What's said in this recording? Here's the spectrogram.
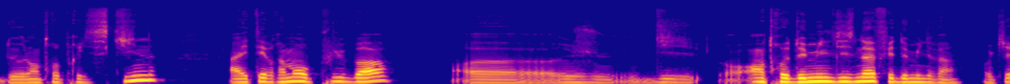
de l'entreprise Skin a été vraiment au plus bas, dis entre 2019 et 2020, OK?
